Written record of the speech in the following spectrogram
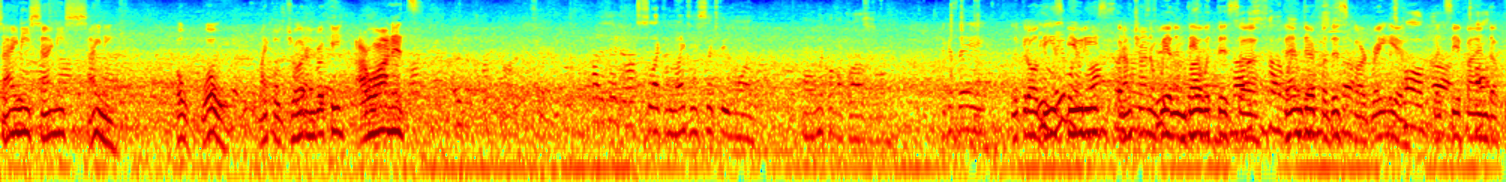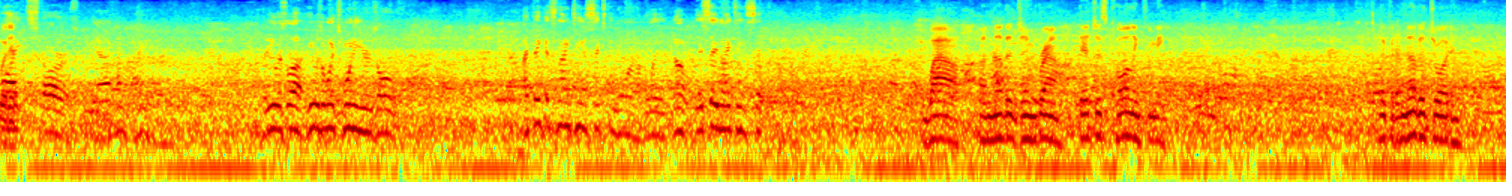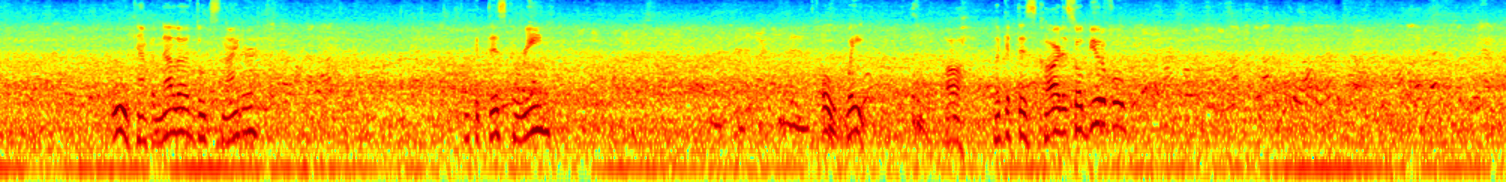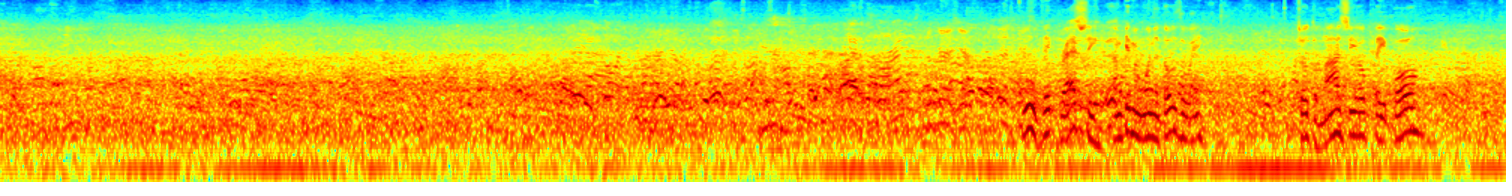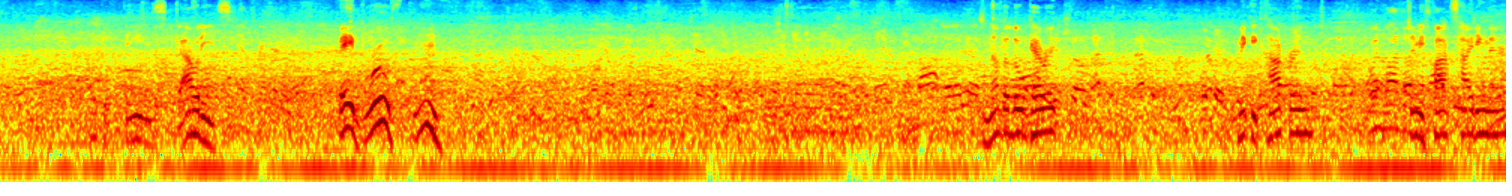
Shiny, shiny, shiny. Oh, whoa. Michael Jordan rookie. I want it. This is like from 1961. Oh, let me put my glasses on. Because they look at all these beauties, but I'm trying to wheel and deal with this uh, vendor for This uh, card right here. Let's uh, see if I end up with it. Stars. Yeah, I can't find it. But he was look, he was only 20 years old. I think it's 1961, I believe. No, they say 1960. Wow, another Jim Brown. They're just calling for me. Look at another Jordan. Ooh, Campanella, Duke Snider. Look at this, Kareem. Oh, wait. Oh, look at this card. It's so beautiful. Ooh, Vic Raschi. I'm giving one of those away. Joe DiMaggio played ball. Look at these Goudeys. Babe Ruth. Mm. Another Lou Gehrig. Mickey Cochrane. Jimmie Foxx hiding there.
